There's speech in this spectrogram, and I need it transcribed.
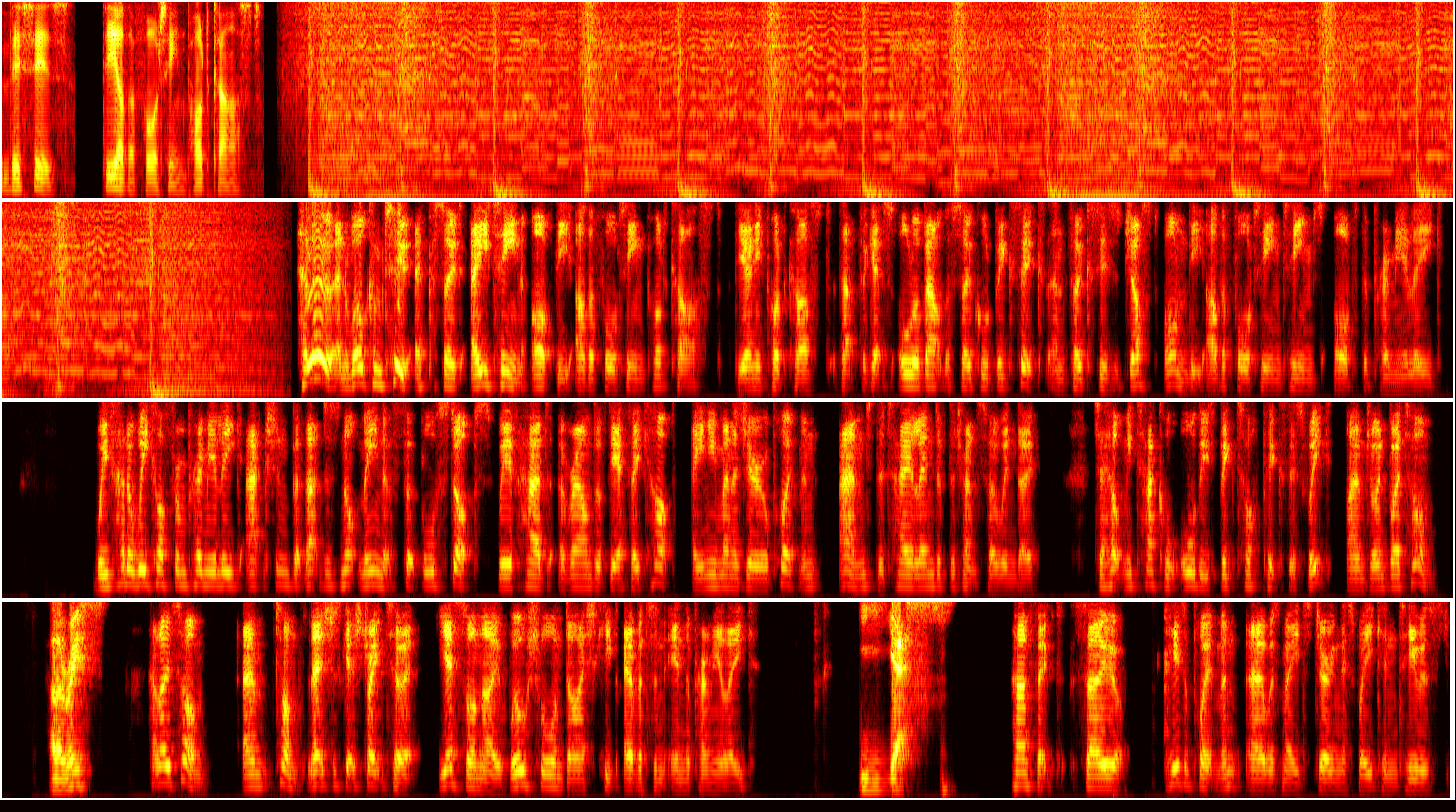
This is the Other 14 podcast. Hello, and welcome to episode 18 of the Other 14 podcast, the only podcast that forgets all about the so called Big Six and focuses just on the other 14 teams of the Premier League. We've had a week off from Premier League action, but that does not mean that football stops. We've had a round of the FA Cup, a new managerial appointment, and the tail end of the transfer window. To help me tackle all these big topics this week, I am joined by Tom. Hello, Reece. Hello, Tom. Um, Tom, let's just get straight to it. Yes or no? Will Sean Dyche keep Everton in the Premier League? Yes. Perfect. So his appointment uh, was made during this week, and he was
